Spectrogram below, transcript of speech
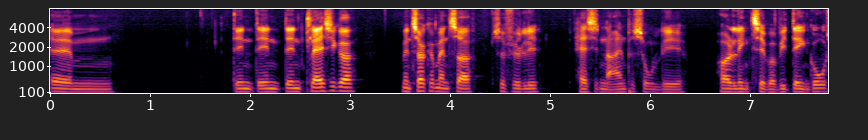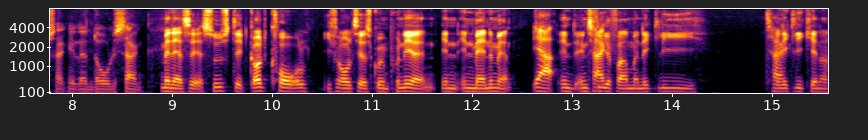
Øhm, det, er en, det, er en, det er en klassiker, men så kan man så selvfølgelig have sin egen personlige holdning til, hvorvidt det er en god sang eller en dårlig sang. Men altså, jeg synes, det er et godt call i forhold til at skulle imponere en, en, en mandemand. Ja, En, en tak. svigerfar, man ikke lige, man tak. ikke lige kender.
